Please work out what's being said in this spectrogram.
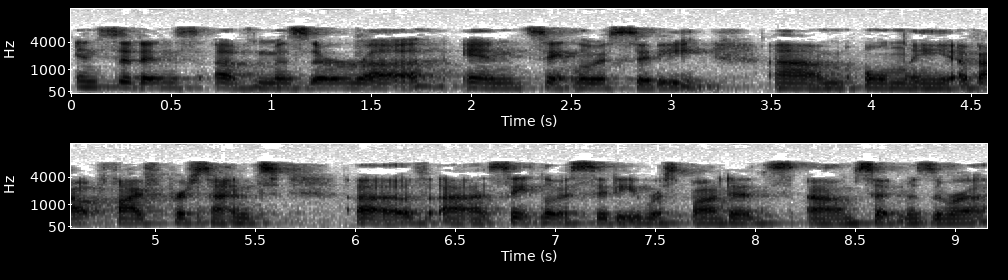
incidence of Missouri in St. Louis City, um, only about 5% of uh, St. Louis City respondents um, said Missouri.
